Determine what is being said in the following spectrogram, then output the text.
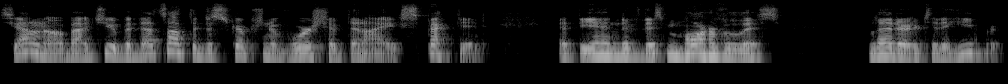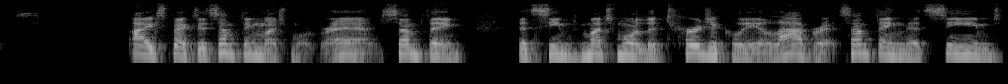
See, I don't know about you, but that's not the description of worship that I expected at the end of this marvelous letter to the Hebrews. I expected something much more grand, something that seemed much more liturgically elaborate, something that seemed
